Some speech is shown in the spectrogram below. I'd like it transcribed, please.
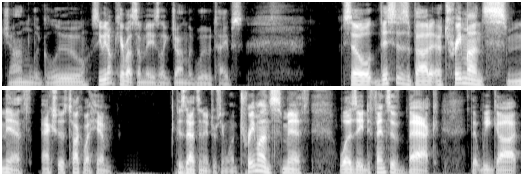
John LeGlue. See, we don't care about some of these like John LeGlue types. So, this is about it. Uh, Tremon Smith. Actually, let's talk about him because that's an interesting one. Tremon Smith was a defensive back that we got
